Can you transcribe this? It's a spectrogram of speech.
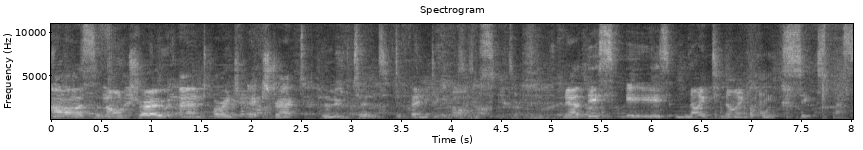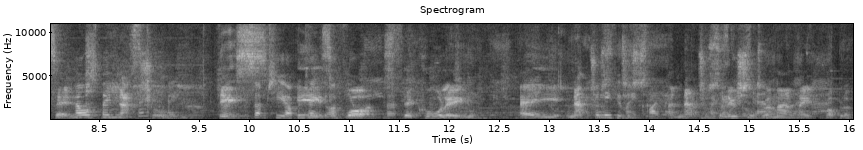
Our cilantro and orange extract pollutant defending mask. Now this is 99.6% How old baby natural. This It's up to you, I can take is it off if you what they're calling a natural, a natural solution to a man-made problem.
